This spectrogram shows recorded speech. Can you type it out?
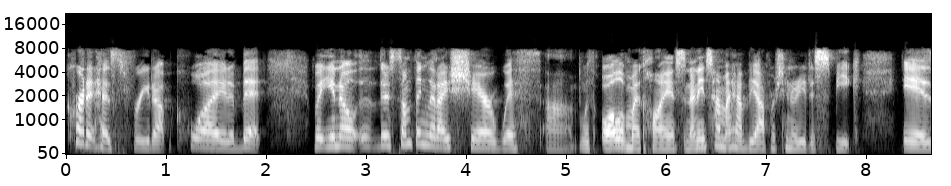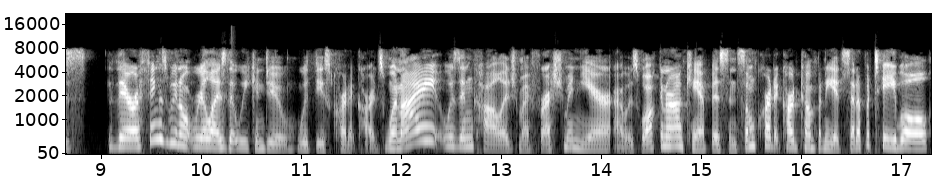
credit has freed up quite a bit. But you know, there's something that I share with um, with all of my clients, and anytime I have the opportunity to speak, is there are things we don't realize that we can do with these credit cards. When I was in college, my freshman year, I was walking around campus and some credit card company had set up a table.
